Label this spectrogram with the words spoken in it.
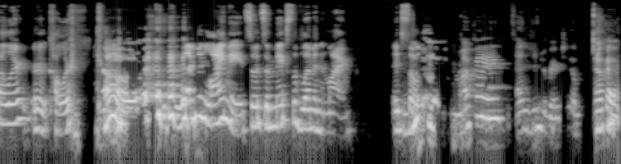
color or color? Oh, lemon limeade. So it's a mix of lemon and lime. It's so good. Mm, okay, and ginger beer too. Okay,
